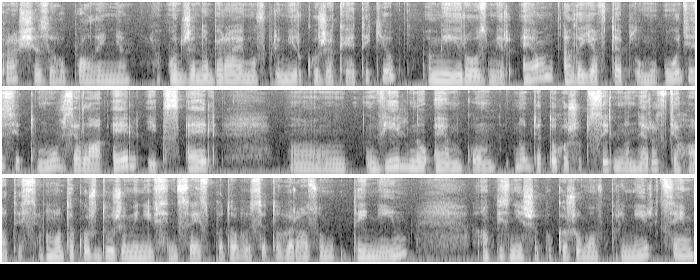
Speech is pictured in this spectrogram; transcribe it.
краще за опалення. Отже, набираємо в примірку жакетиків. Мій розмір М, але я в теплому одязі, тому взяла L, XL, вільну М-ку, ну, для того, щоб сильно не роздягатися. Також дуже мені в сінсей сподобався того разу денім, а пізніше покажу вам в примірці.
